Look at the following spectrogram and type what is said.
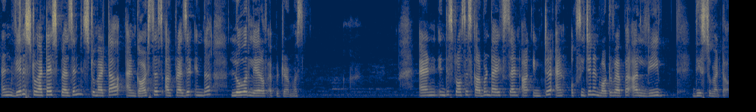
And where stomata is present? Stomata and guard cells are present in the lower layer of epidermis. And in this process carbon dioxide are enter and oxygen and water vapor are leave these stomata.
